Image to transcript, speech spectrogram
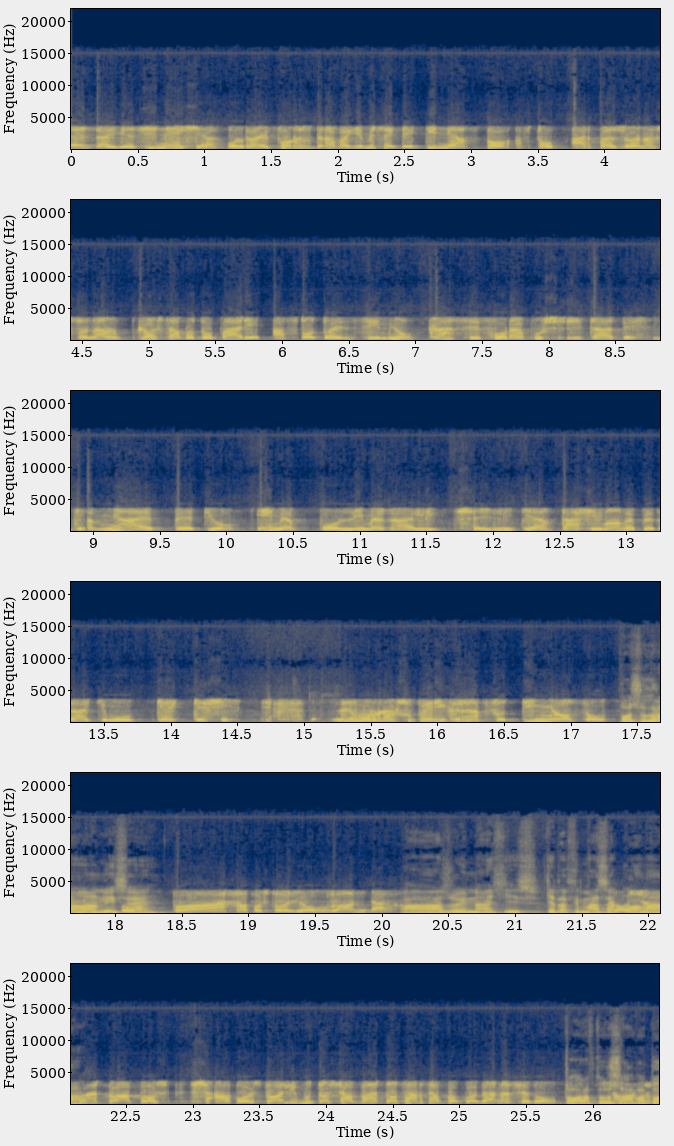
Πέταγε συνέχεια. Ο τραϊφόρο τράβαγε μέσα και εκείνη αυτό, αυτό. Άρπαζε ο ένας τον άλλον ποιος θα πρωτοπάρει αυτό το ενθύμιο. Κάθε φορά που συζητάτε για μια επέτειο, είμαι πολύ μεγάλη σε ηλικία, τα θυμάμαι παιδάκι μου και, και συ- δεν μπορώ να σου περιγράψω τι νιώθω. Πόσο χρονών είσαι, ε; Πάχ, Αποστόλη, 80. Α, ζωή να έχεις. Και τα θυμάσαι Το ακόμα; Σαββάτο, απο- σ- Αποστόλη μου, το Σαββάτο θα έρθω από κοντά να σε δω. Τώρα αυτό το Σάββατο.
